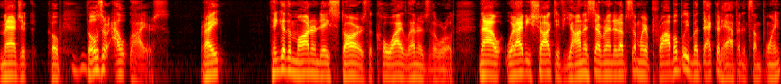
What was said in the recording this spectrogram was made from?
Magic, Kobe. Those are outliers, right? Think of the modern day stars, the Kawhi Leonards of the world. Now, would I be shocked if Giannis ever ended up somewhere? Probably, but that could happen at some point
